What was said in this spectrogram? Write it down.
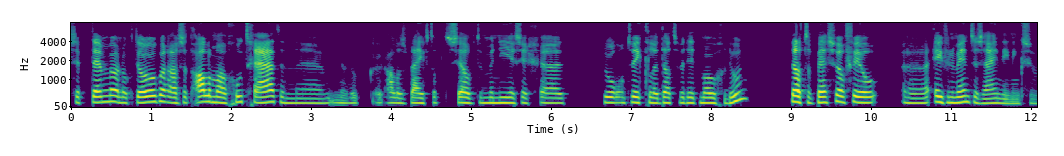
september en oktober, als het allemaal goed gaat en alles blijft op dezelfde manier zich doorontwikkelen, dat we dit mogen doen, dat er best wel veel evenementen zijn, denk ik,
